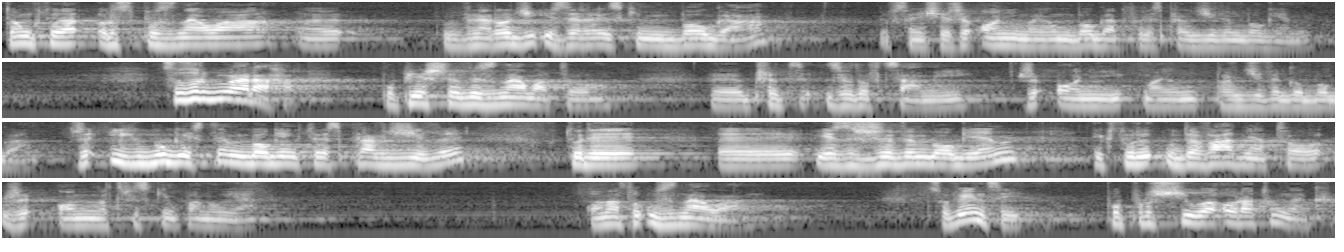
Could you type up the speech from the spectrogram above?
Tą, która rozpoznała e, w narodzie izraelskim Boga, w sensie, że oni mają Boga, który jest prawdziwym Bogiem. Co zrobiła Rahab? Po pierwsze wyznała to e, przed zjadowcami, że oni mają prawdziwego Boga. Że ich Bóg jest tym Bogiem, który jest prawdziwy, który jest żywym Bogiem i który udowadnia to, że On nad wszystkim panuje. Ona to uznała. Co więcej, poprosiła o ratunek.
